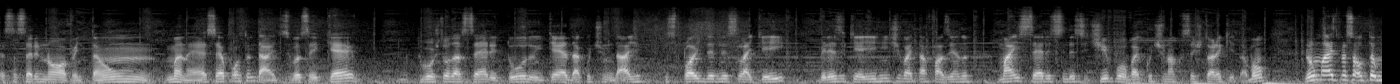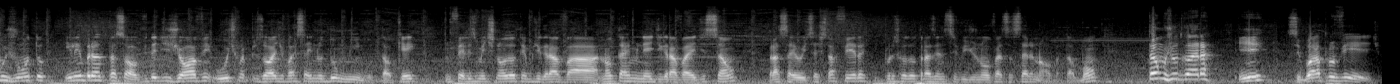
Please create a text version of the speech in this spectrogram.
essa série nova. Então, mano, essa é a oportunidade. Se você quer gostou da série e tudo e quer dar continuidade, explode dedo nesse like aí, beleza? Que aí a gente vai estar tá fazendo mais séries assim desse tipo ou vai continuar com essa história aqui, tá bom? No mais, pessoal, tamo junto. E lembrando, pessoal, Vida de Jovem, o último episódio vai sair no domingo, tá ok? Infelizmente não deu tempo de gravar, não terminei de gravar a edição pra sair hoje sexta-feira, por isso que eu tô trazendo esse vídeo novo, essa série nova, tá bom? Tamo junto, galera, e se bora pro vídeo.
